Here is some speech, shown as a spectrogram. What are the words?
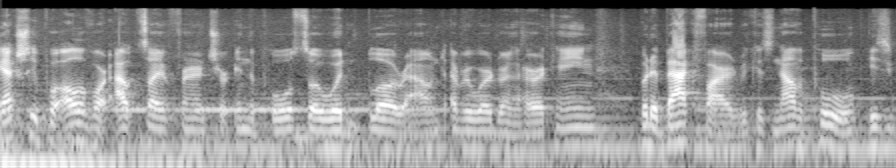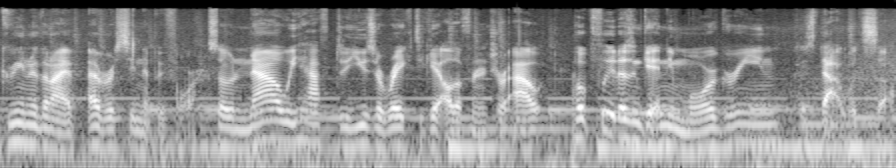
We actually put all of our outside furniture in the pool so it wouldn't blow around everywhere during the hurricane, but it backfired because now the pool is greener than I've ever seen it before. So now we have to use a rake to get all the furniture out. Hopefully it doesn't get any more green because that would suck.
